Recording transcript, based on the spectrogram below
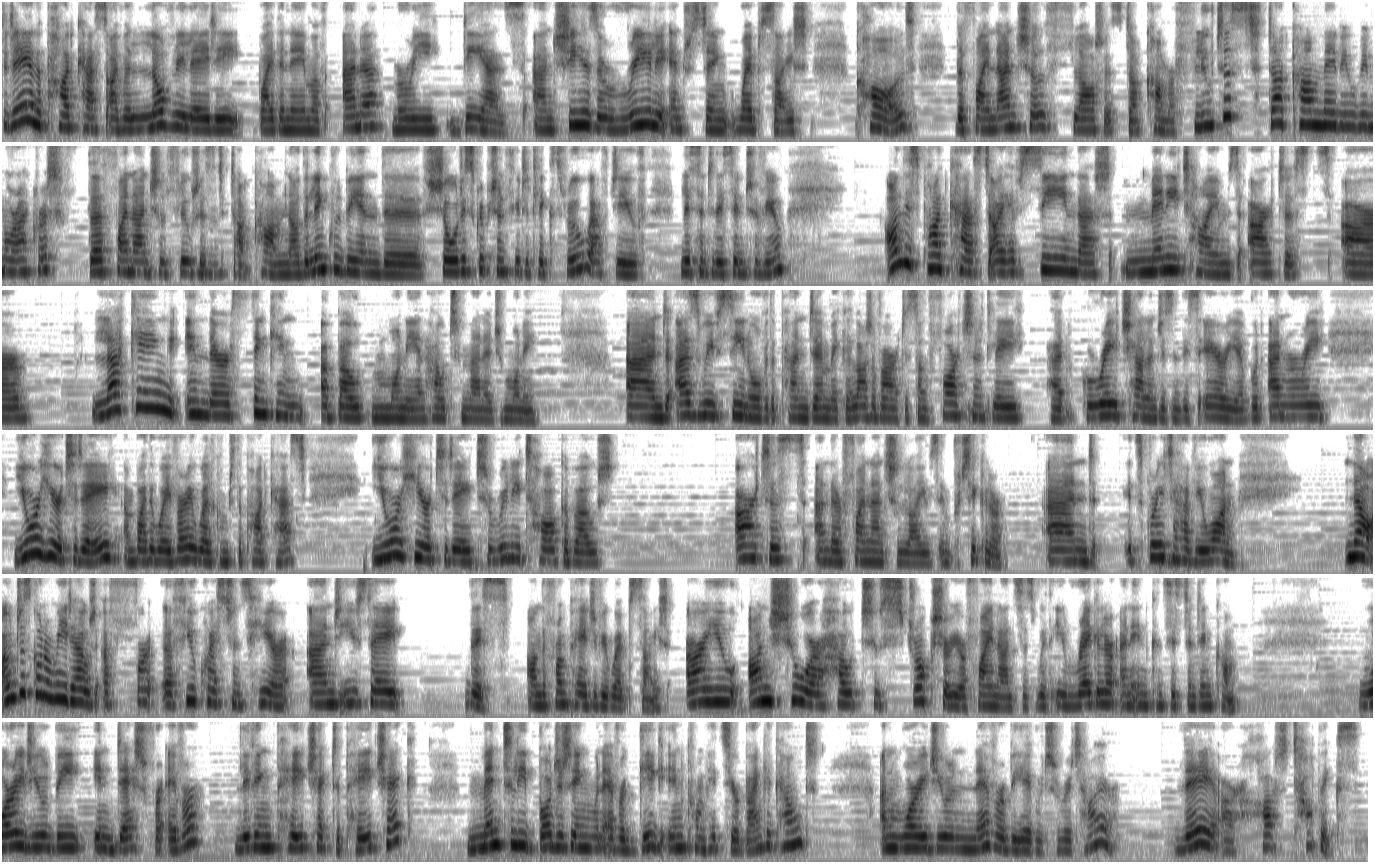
Today on the podcast, I have a lovely lady by the name of Anna Marie Diaz, and she has a really interesting website called thefinancialflautist.com or flutist.com, maybe would be more accurate. Thefinancialflutist.com. Now, the link will be in the show description for you to click through after you've listened to this interview. On this podcast, I have seen that many times artists are lacking in their thinking about money and how to manage money. And as we've seen over the pandemic, a lot of artists unfortunately had great challenges in this area. But Anne Marie, you're here today, and by the way, very welcome to the podcast. You're here today to really talk about artists and their financial lives in particular. And it's great to have you on. Now, I'm just going to read out a, a few questions here, and you say this on the front page of your website. Are you unsure how to structure your finances with irregular and inconsistent income? Worried you'll be in debt forever, living paycheck to paycheck, mentally budgeting whenever gig income hits your bank account, and worried you'll never be able to retire? They are hot topics.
